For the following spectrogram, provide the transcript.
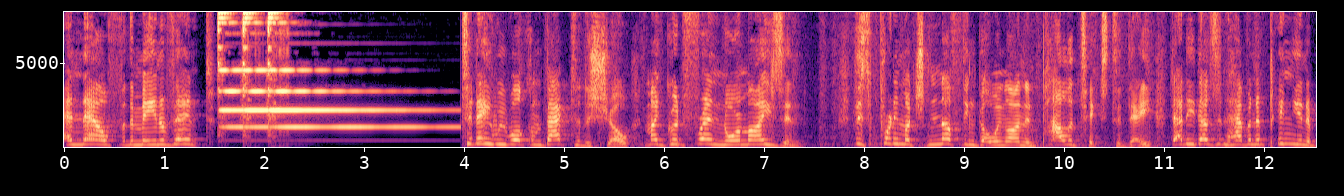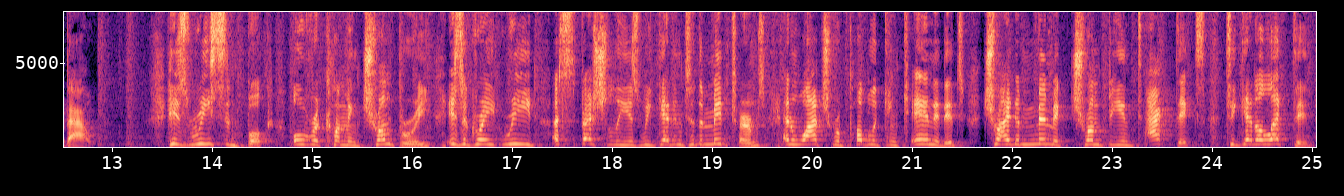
And now for the main event. Today, we welcome back to the show my good friend Norm Eisen. There's pretty much nothing going on in politics today that he doesn't have an opinion about. His recent book, Overcoming Trumpery, is a great read, especially as we get into the midterms and watch Republican candidates try to mimic Trumpian tactics to get elected.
